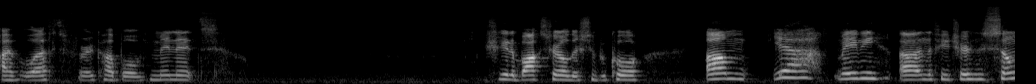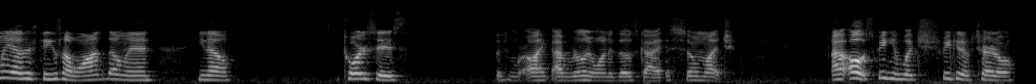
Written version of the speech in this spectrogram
I've left for a couple of minutes. You should get a box turtle. They're super cool. Um, yeah, maybe uh, in the future. There's so many other things I want, though, man. You know, tortoises, like I really wanted those guys so much. Uh, oh, speaking of which, speaking of turtle,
